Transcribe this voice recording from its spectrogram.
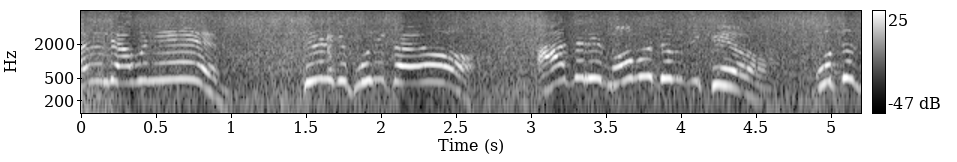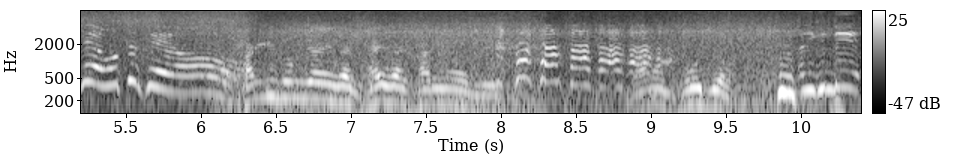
아니 근데 아버님 제가 이렇게 보니까요 아들이 너무 듬직해요 어떠세요 어떠세요 자기 농장이가 자기가 잘해야지. 나는 보죠. 아니 근데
